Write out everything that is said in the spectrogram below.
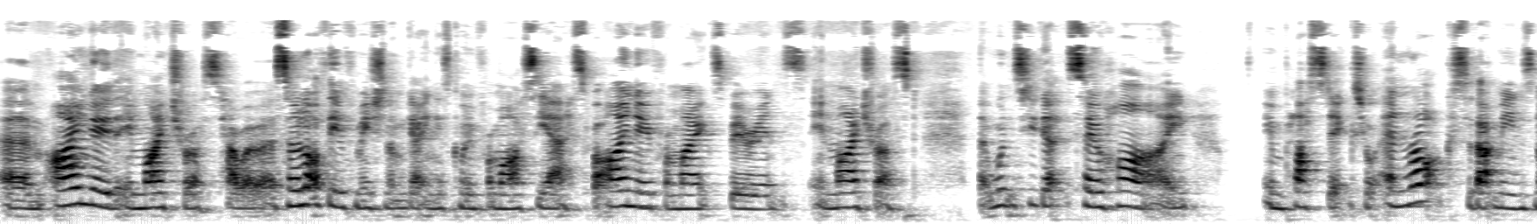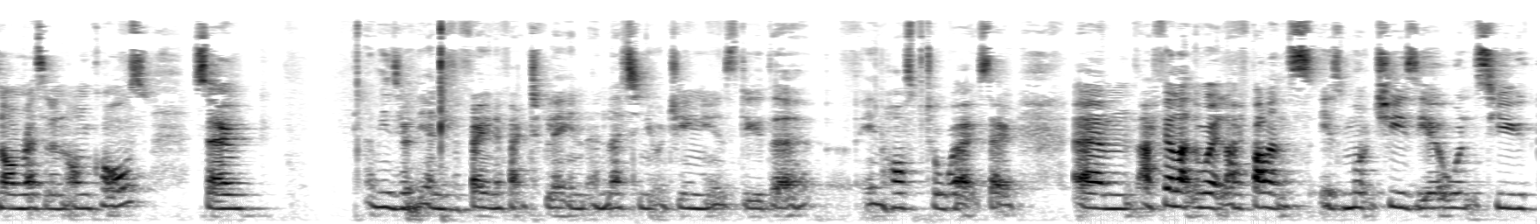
Um, I know that in my trust, however, so a lot of the information I'm getting is coming from RCS, but I know from my experience in my trust that once you get so high in plastics, you're NROC, so that means non-resident on-calls. So that means you're at the end of the phone effectively and, and letting your juniors do the in-hospital work. So um, I feel like the work-life balance is much easier once you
